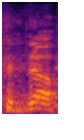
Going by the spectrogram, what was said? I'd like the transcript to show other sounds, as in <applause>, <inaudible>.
Genau,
